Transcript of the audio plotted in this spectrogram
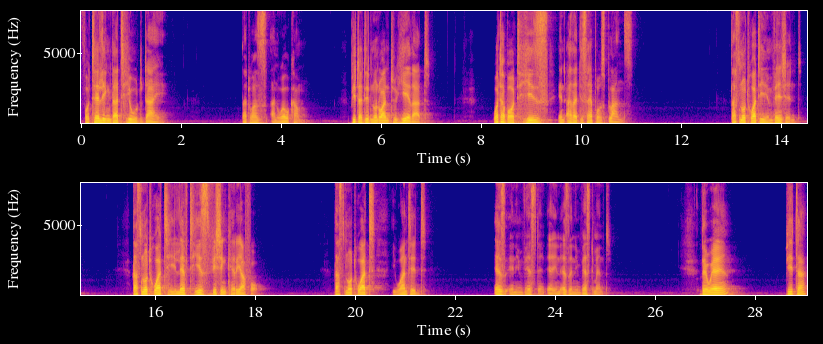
foretelling that he would die, that was unwelcome. Peter did not want to hear that. What about his and other disciples' plans? That's not what he envisioned. That's not what he left his fishing career for. That's not what he wanted as an, investment, as an investment. The way Peter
